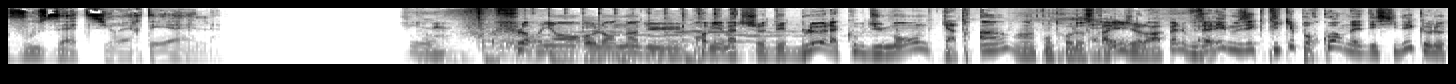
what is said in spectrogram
vous êtes sur RTL. Florian, au lendemain du premier match des Bleus à la Coupe du Monde, 4-1 hein, contre l'Australie, je le rappelle, vous allez nous expliquer pourquoi on a décidé que le,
